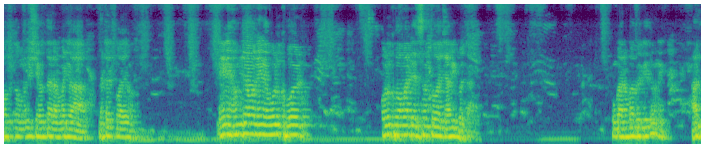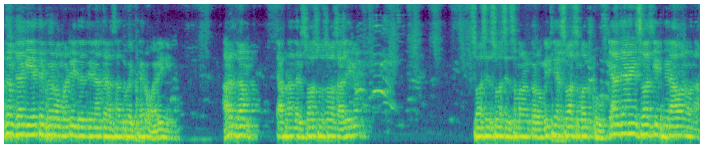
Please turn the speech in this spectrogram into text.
ભક્તો મનુષ્ય અવતારા મળ્યો, આ ભટકતો પાયો એને સમજાવો એને ઓળખવો, ઓળખવા માટે સંતો આ ચાવી બતાવે કુંભાર બાપે કીધું ને હરદમ જાગી એતે ફેરો, મટી જતી ના તારા સાધુભાઈ ફેરો હરી નહીં હરદમ આપણા અંદર શ્વાસોશ્વાસ હાલી ગયો. શ્વાસે શ્વાસે સ્મરણ કરો. મિથ્યા શ્વાસ મત ખો ક્યાં જાય શ્વાસ કે ફેર આવવાનો ના.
